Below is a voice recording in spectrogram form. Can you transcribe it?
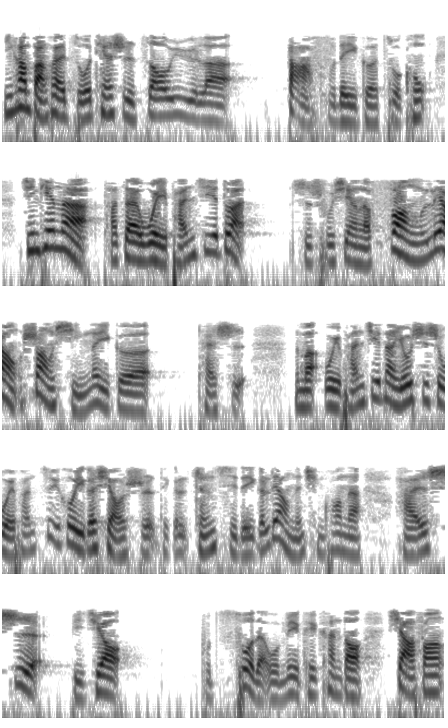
银行板块昨天是遭遇了。大幅的一个做空，今天呢，它在尾盘阶段是出现了放量上行的一个态势。那么尾盘阶段，尤其是尾盘最后一个小时，这个整体的一个量能情况呢，还是比较不错的。我们也可以看到下方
